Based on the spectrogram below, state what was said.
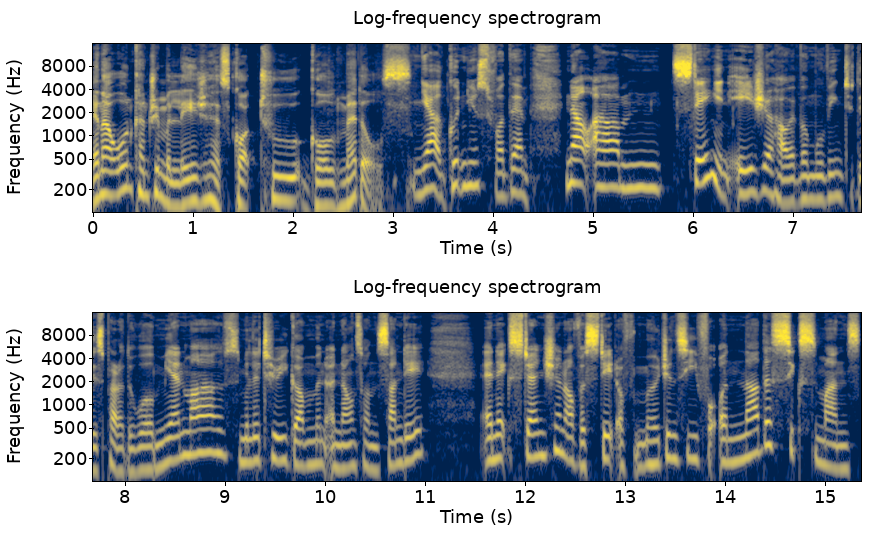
and our own country, Malaysia, has got two gold medals. Yeah, good news for them. Now, um, staying in Asia, however, moving to this part of the world, Myanmar's military government announced on Sunday an extension of a state of emergency for another six months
